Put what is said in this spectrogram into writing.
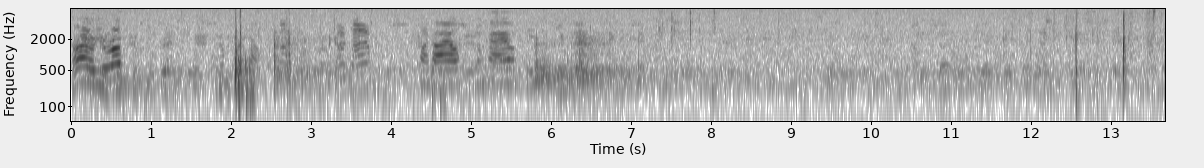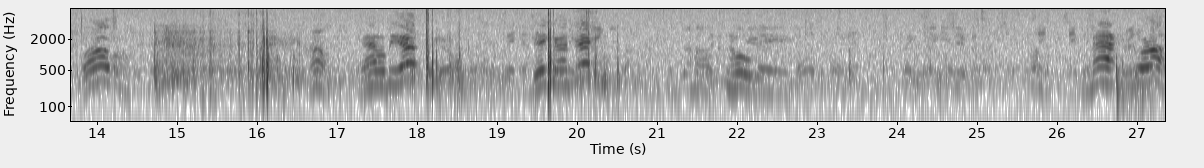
Kyle, you're up. Come on, Kyle. Come on, Kyle. Well, that'll be it. On Matt, you are up.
